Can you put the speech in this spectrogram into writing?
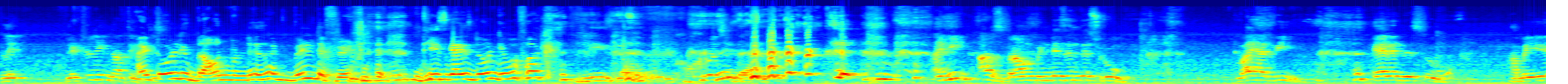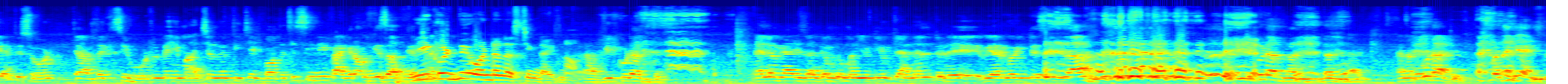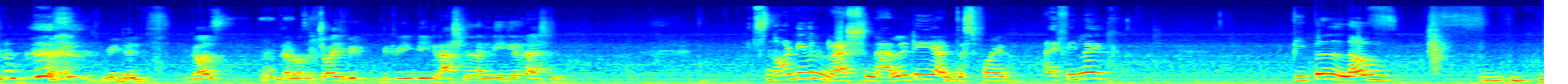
Like literally nothing. I Just- told you, brown Mondays are built different. These guys don't give a fuck. Please, guys, cockroaches. I mean, us brown windows in this room. Why are we here in this room? हमें ये episode क्या पता किसी hotel में हिमाचल में पीछे एक बहुत अच्छी सीनिक बैकग्राउंड के साथ We could be wanderlusting right now. Uh, we could have been. Hello guys, welcome to my YouTube channel. Today we are going to Simla. we could have done, done that, and I'm good at it. But again, we didn't because there was a choice be- between being rational and being irrational. It's not even rationality at this point. I feel like people love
